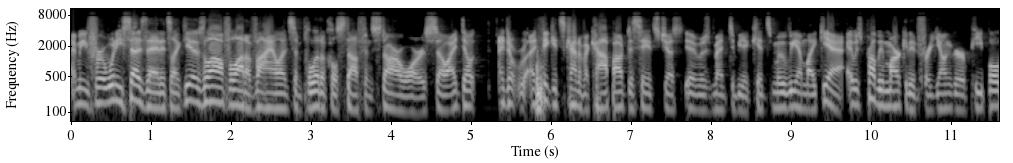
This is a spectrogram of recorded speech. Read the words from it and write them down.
I mean, for when he says that, it's like yeah, there's an awful lot of violence and political stuff in Star Wars. So I don't, I don't, I think it's kind of a cop out to say it's just it was meant to be a kids movie. I'm like, yeah, it was probably marketed for younger people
